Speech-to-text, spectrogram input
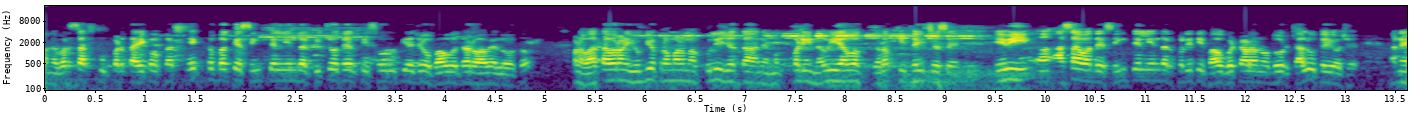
અને વરસાદ ખૂબ પડતા એક વખત, એક તબક્કે સિંગ તેલની અંદર પિચોતેરથી સો રૂપિયા જેવો ભાવ વધારો આવેલો હતો. પણ વાતાવરણ યોગ્ય પ્રમાણમાં ખુલી જતા અને મગફળી નવી આવક ઝડપથી થઈ જશે, એવી આશાવાદે સિંગ તેલની અંદર ફરીથી ભાવ ઘટાડાનો દોર ચાલુ થયો છે. અને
